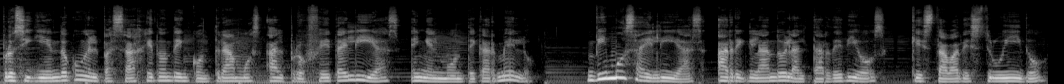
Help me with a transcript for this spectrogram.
prosiguiendo con el pasaje donde encontramos al profeta Elías en el Monte Carmelo. Vimos a Elías arreglando el altar de Dios que estaba destruido,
